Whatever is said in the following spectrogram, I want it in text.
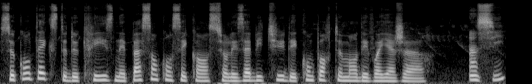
Ce contexte de crise n'est pas sans conséquences sur les habitudes et comportements des voyageurs. Ainsi,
